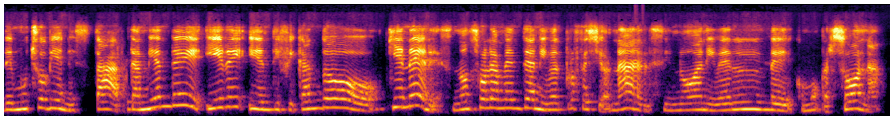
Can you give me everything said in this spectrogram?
de mucho bienestar, también de ir identificando quién eres, no solamente a nivel profesional, sino a nivel de como persona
